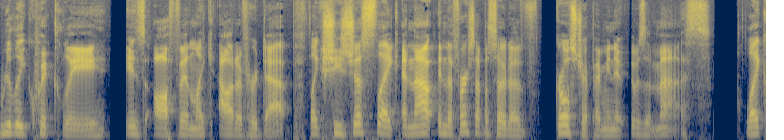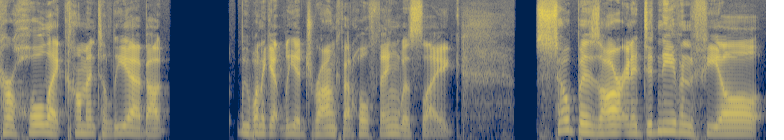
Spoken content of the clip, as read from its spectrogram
really quickly is often like out of her depth. Like she's just like and that in the first episode of Girl Trip, I mean it, it was a mess. Like her whole like comment to Leah about we want to get Leah drunk, that whole thing was like so bizarre and it didn't even feel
